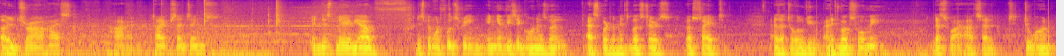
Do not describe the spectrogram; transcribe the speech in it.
ultra high, high type settings. In display we have display mode full screen in-game vsync on as well as per the Mythbusters website as I told you and it works for me. That's why set it to on.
